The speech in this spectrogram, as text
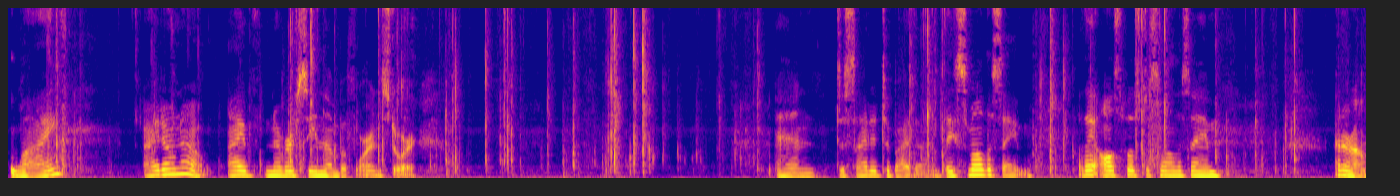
Why? I don't know. I've never seen them before in store. And decided to buy them. They smell the same. Are they all supposed to smell the same? I don't know.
